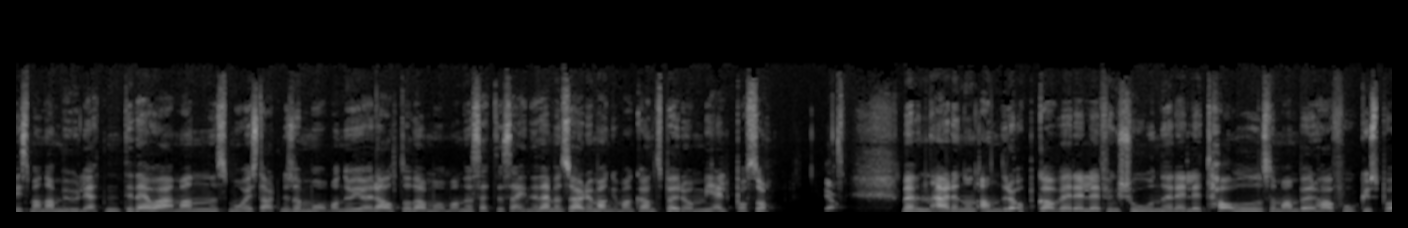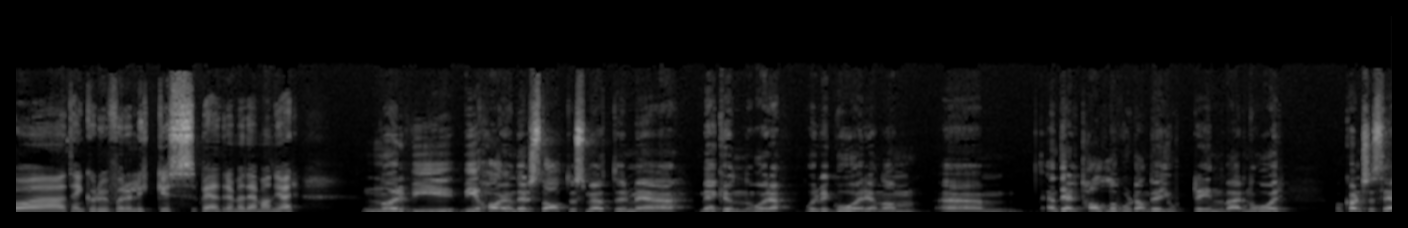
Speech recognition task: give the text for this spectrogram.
hvis man har muligheten til det. Og er man små i starten, så må man jo gjøre alt, og da må man jo sette seg inn i det. men så er det jo mange man kan spørre om hjelp også. Ja. Men er det noen andre oppgaver eller funksjoner eller tall som man bør ha fokus på, tenker du, for å lykkes bedre med det man gjør? Når vi, vi har jo en del statusmøter med, med kundene våre, hvor vi går gjennom um, en del tall og hvordan de har gjort det inneværende år. Og kanskje se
